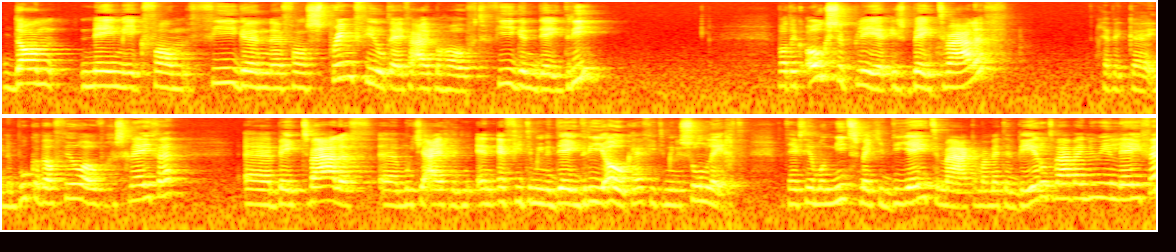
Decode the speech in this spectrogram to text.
Dan neem ik van vegan, uh, van Springfield even uit mijn hoofd, vegan D3. Wat ik ook suppleer is B12 heb ik uh, in de boeken wel veel over geschreven. Uh, B12 uh, moet je eigenlijk, en, en, vitamine D3 ook, hè, vitamine zonlicht. Het heeft helemaal niets met je dieet te maken, maar met de wereld waar wij nu in leven.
